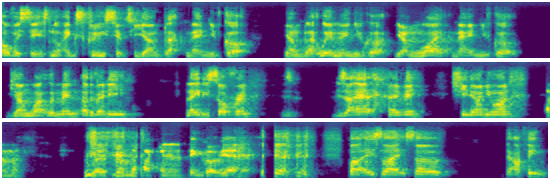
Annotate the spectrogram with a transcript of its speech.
obviously it's not exclusive to young black men you've got young black women you've got young white men you've got young white women are there any lady sovereign is, that it maybe she the only one um, that i can think of yeah but it's like so I think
